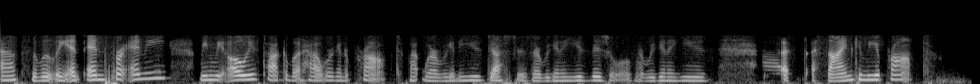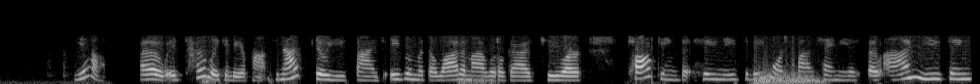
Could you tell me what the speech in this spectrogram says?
absolutely, and and for any, I mean, we always talk about how we're going to prompt. Where are we going to use gestures? Are we going to use visuals? Are we going to use a, a sign? Can be a prompt. Yeah. Oh, it totally can be a prompt, and I still use signs even with a lot of my little guys who are talking, but who need to be more spontaneous. So I'm using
